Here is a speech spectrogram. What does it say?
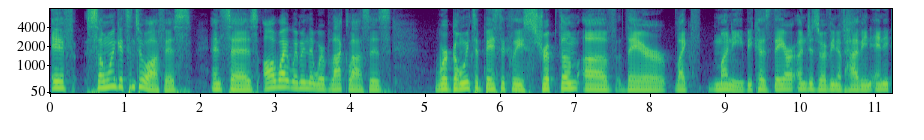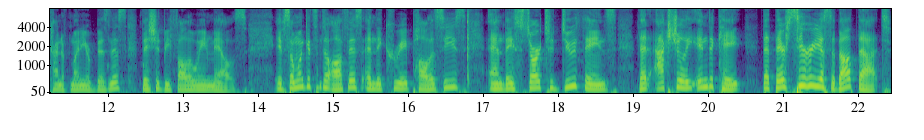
If someone gets into office and says all white women that wear black glasses we're going to basically strip them of their like money because they are undeserving of having any kind of money or business. They should be following males. If someone gets into office and they create policies and they start to do things that actually indicate that they're serious about that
